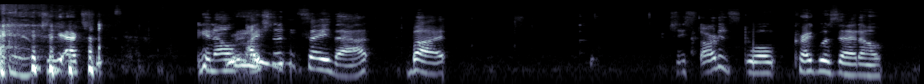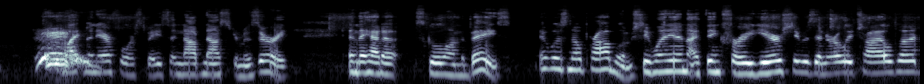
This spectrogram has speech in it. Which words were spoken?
she actually you know i shouldn't say that but she started school craig was at uh, whiteman air force base in knob noster missouri and they had a school on the base. It was no problem. She went in i think for a year. She was in early childhood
